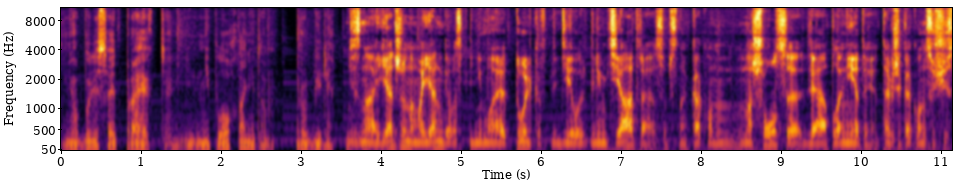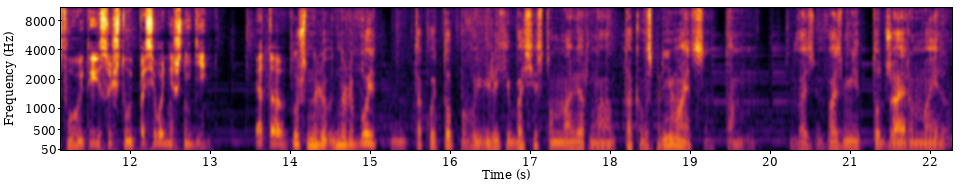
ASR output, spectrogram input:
У него были сайт-проекты. Неплохо они там рубили. Не знаю, я Джона Маянга воспринимаю только в пределах Dream театра, собственно, как он нашелся для планеты, так же, как он существует и существует по сегодняшний день. Это... Слушай, ну, ну любой такой топовый великий басист, он, наверное, так и воспринимается. Там возьми тот же Iron Maiden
